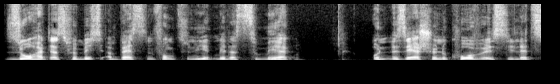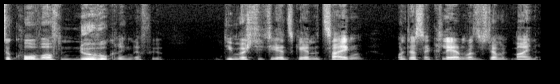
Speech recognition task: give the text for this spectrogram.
So hat das für mich am besten funktioniert, mir das zu merken. Und eine sehr schöne Kurve ist die letzte Kurve auf dem Nürburgring dafür. Die möchte ich dir jetzt gerne zeigen und das erklären, was ich damit meine.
